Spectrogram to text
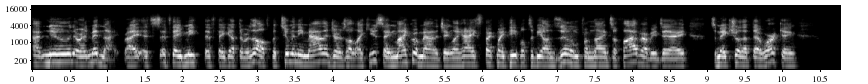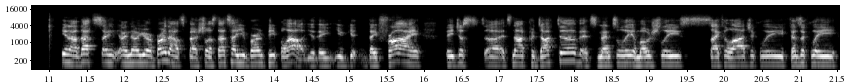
at noon or at midnight, right? It's if they meet, if they get the results. But too many managers are, like you say, micromanaging. Like I expect my people to be on Zoom from nine to five every day to make sure that they're working. You know, that's I, I know you're a burnout specialist. That's how you burn people out. You they you get they fry. They just uh, it's not productive. It's mentally, emotionally, psychologically, physically.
